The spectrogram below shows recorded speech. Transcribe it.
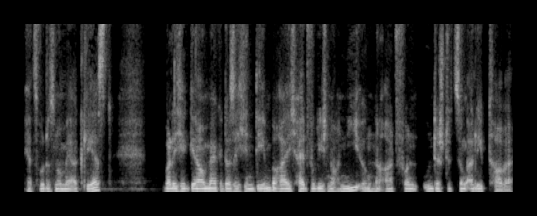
jetzt wo du es noch mehr erklärst, weil ich genau merke, dass ich in dem Bereich halt wirklich noch nie irgendeine Art von Unterstützung erlebt habe.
